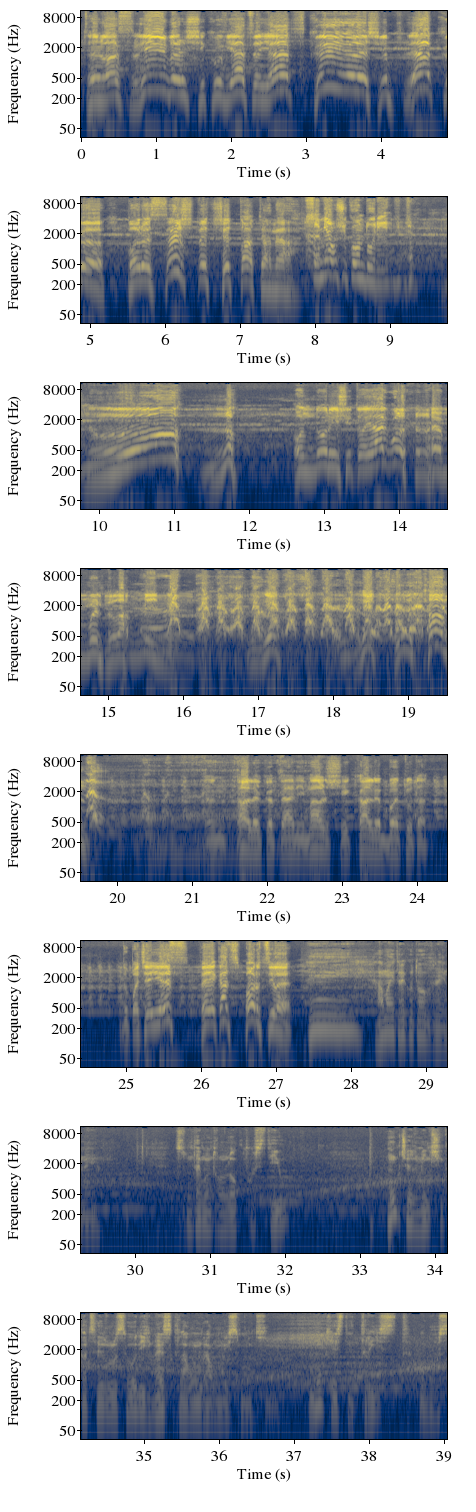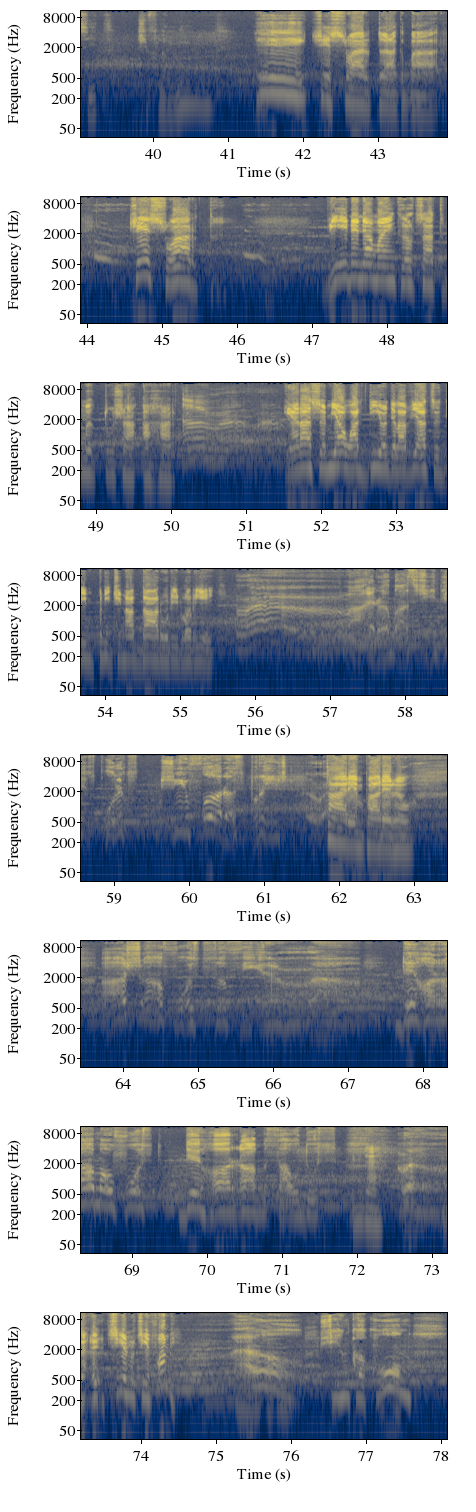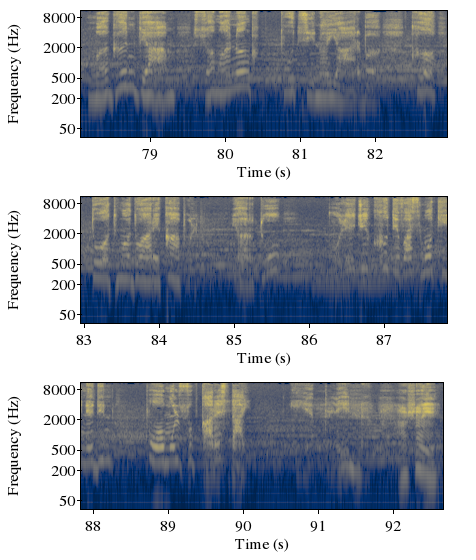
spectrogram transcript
Te las liber și cu viață ia-ți câinele și pleacă, părăsește cetatea mea. Să-mi iau și condurii. Nu, nu, condurii și toiagul rămân la mine. Nici, niciun ham! Încalecă pe animal și cale bătută. După ce ies, ferecați porțile! Ei, a mai trecut o vreme. Suntem într-un loc pustiu. Muc cel mic și cățelul se odihnesc la umbra unui smochin. Muc este trist, obosit și flămând. Ei, ce soartă, Akbar! Ce soartă! Bine ne-a mai încălțat mătușa Ahar. Era să-mi iau adio de la viață din pricina darurilor ei. Ai rămas și disculț și fără sprijin. Tare îmi pare rău. Așa a fost să fie. De haram au fost, de haram s-au dus. Da. Dar e, ție nu ți-e foame? Oh, și încă cum? Mă gândeam să mănânc puțină iarbă, că tot mă doare capul. Iar tu culege câteva smochine din pomul sub care stai. E plin. Așa e.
